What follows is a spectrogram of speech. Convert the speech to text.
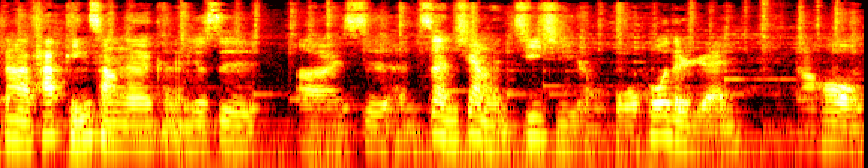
那他平常呢可能就是呃是很正向、很积极、很活泼的人，然后。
